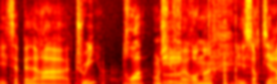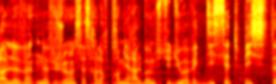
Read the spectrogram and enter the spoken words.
Il s'appellera Tree. 3 en chiffre romain. Il sortira le 29 juin. Ça sera leur premier album studio avec 17 pistes.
